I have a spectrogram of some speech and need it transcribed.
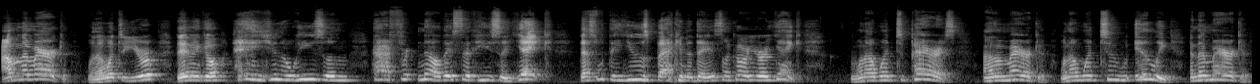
I'm an American. When I went to Europe, they didn't go, hey, you know, he's an African. No, they said he's a Yank. That's what they used back in the day. It's like, oh, you're a Yank. When I went to Paris, I'm American. When I went to Italy, an American.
